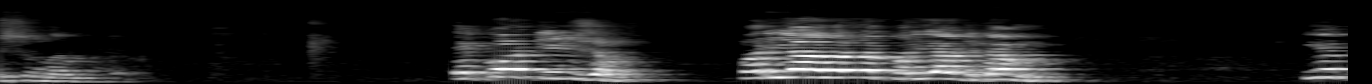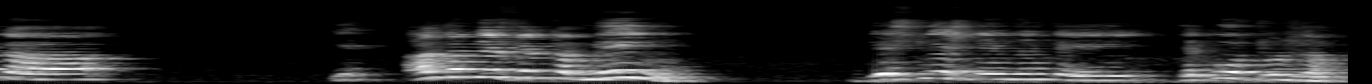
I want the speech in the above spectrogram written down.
ఇస్తుందన్నమాట. ఎకో టూరిజం పర్యావరణ పర్యాటకం. ఈ యొక్క ఆంధ్రప్రదేశ్ యొక్క మెయిన్ డెస్టినేషన్ ఏంటంటే eco tourism.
